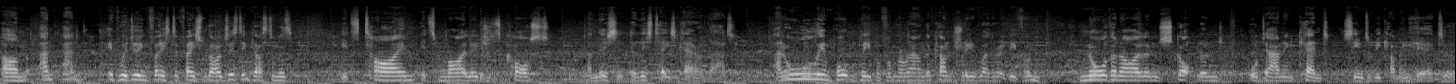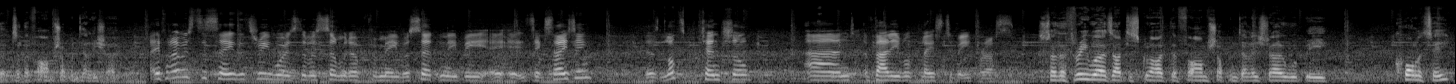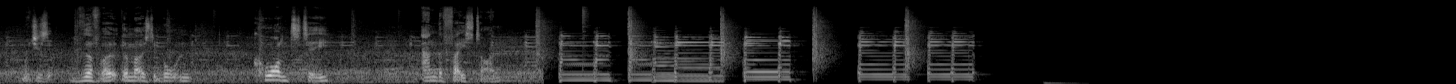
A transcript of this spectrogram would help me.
Um, and, and if we're doing face to face with our existing customers, it's time, it's mileage, it's cost, and this, this takes care of that and all the important people from around the country, whether it be from Northern Ireland, Scotland, or down in Kent, seem to be coming here to the, to the Farm Shop and Deli Show. If I was to say the three words that would sum it up for me, would certainly be it's exciting, there's lots of potential, and a valuable place to be for us. So the three words I'd describe the Farm Shop and Deli Show would be quality, which is the, the most important, quantity, and the face time.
